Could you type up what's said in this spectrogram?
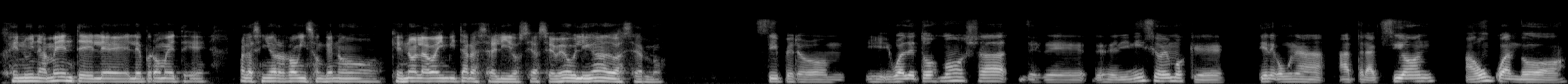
genuinamente le, le promete a la señora Robinson que no, que no la va a invitar a salir. O sea, se ve obligado a hacerlo. Sí, pero i- igual de todos modos ya desde, desde el inicio vemos que tiene como una atracción, aun cuando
